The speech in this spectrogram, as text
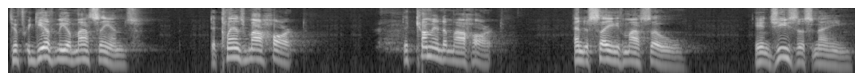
to forgive me of my sins, to cleanse my heart, to come into my heart, and to save my soul. In Jesus' name.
